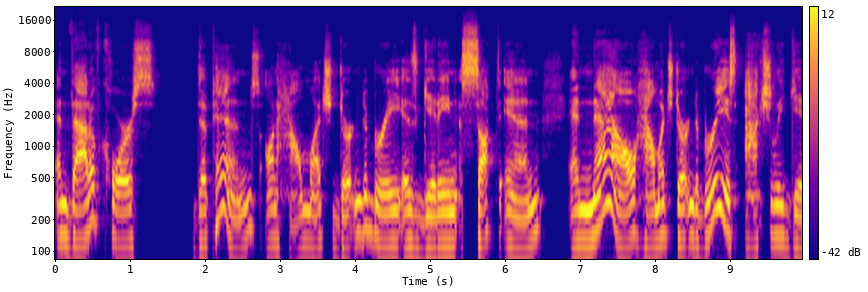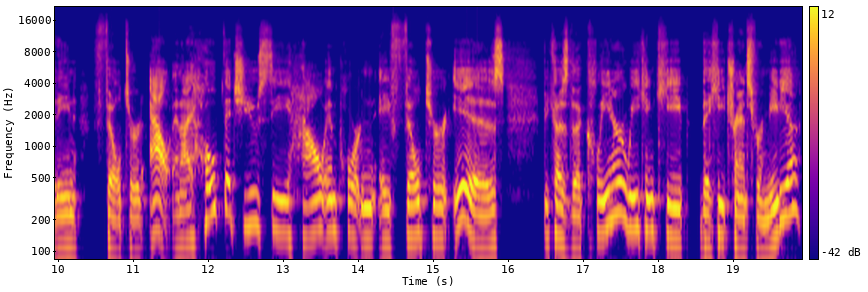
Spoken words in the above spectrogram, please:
And that, of course, depends on how much dirt and debris is getting sucked in, and now how much dirt and debris is actually getting filtered out. And I hope that you see how important a filter is. Because the cleaner we can keep the heat transfer media,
